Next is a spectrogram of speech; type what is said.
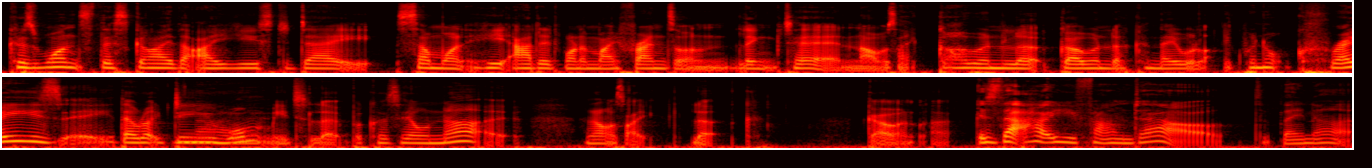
Because once this guy that I used to date, someone he added one of my friends on LinkedIn, and I was like, "Go and look, go and look," and they were like, "We're not crazy." They were like, "Do you want me to look because he'll know?" And I was like, "Look, go and look." Is that how you found out that they know?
